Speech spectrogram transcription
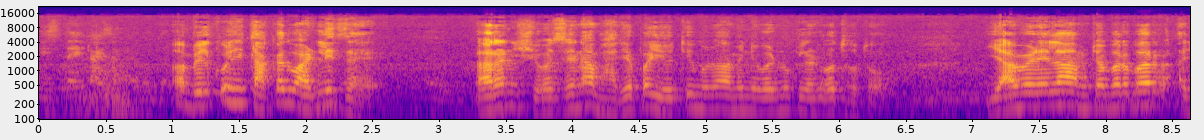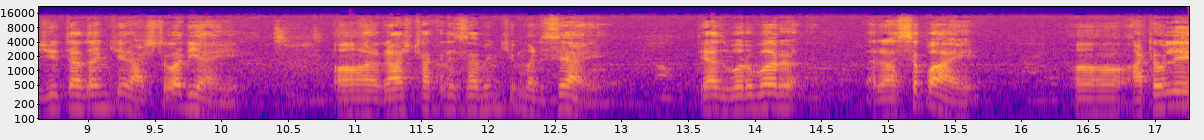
दिसतंय काय सांगणार अ, बिलकुल ही ताकद वाढलीच आहे. कारण शिवसेना भाजप युती म्हणून आम्ही निवडणूक लढवत होतो. यावेळेला आमच्याबरोबर अजितदादांची राष्ट्रवादी आहे राज ठाकरे साहेबांची मनसे आहे. त्याचबरोबर रासपा आहे. आठवले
